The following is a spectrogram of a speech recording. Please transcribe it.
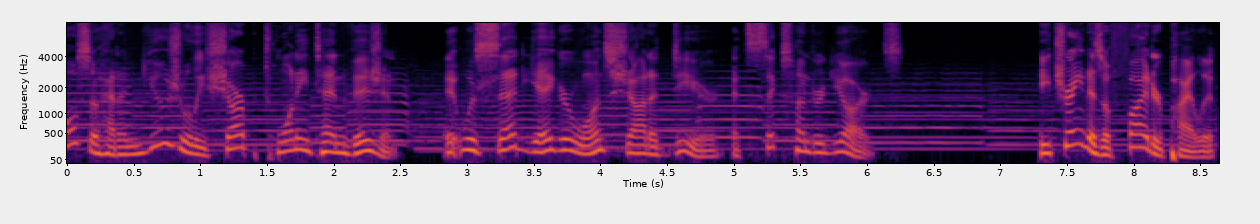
also had unusually sharp 2010 vision. It was said Yeager once shot a deer at 600 yards. He trained as a fighter pilot,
